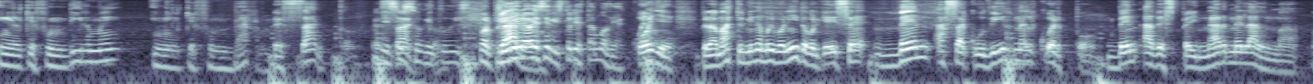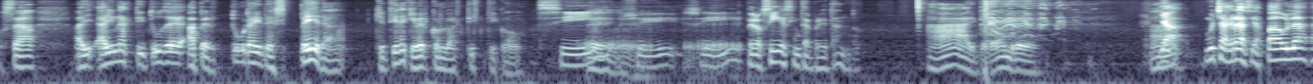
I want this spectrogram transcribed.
en el que fundirme, en el que fundarme. Exacto. Es exacto. eso que tú dices. Por primera Claro. vez en la historia estamos de acuerdo. Oye, pero además termina muy bonito porque dice, ven a sacudirme el cuerpo, ven a despeinarme el alma. O sea, hay, hay una actitud de apertura y de espera que tiene que ver con lo artístico. Sí, Eh, sí, sí. Pero sigues interpretando. Ay, pero hombre. Ah, Ya, muchas gracias, Paula.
